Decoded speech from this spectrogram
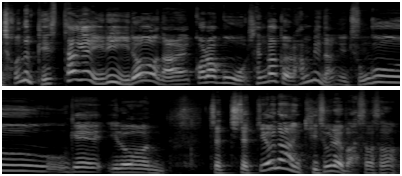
저는 비슷하게 일이 일어날 거라고 생각을 합니다. 중국의 이런 진짜, 진짜 뛰어난 기술에 맞서서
